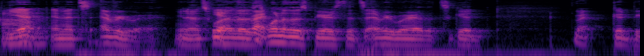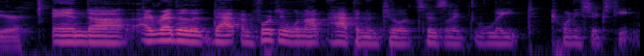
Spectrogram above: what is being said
Um, yeah, and it's everywhere. You know, it's one yeah, of those right. one of those beers that's everywhere. That's good, Right. good beer. And uh, I read though that that unfortunately will not happen until it says like late 2016.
